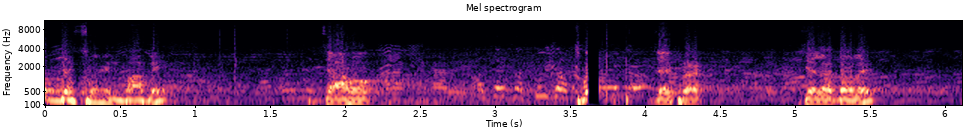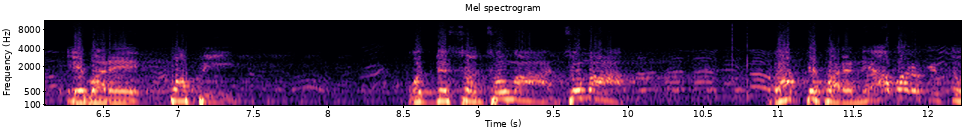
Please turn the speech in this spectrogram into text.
উদ্দেশ্যহীন ভাবে যা হোক, জয়পুরহাট জেলা দলে এবারে পপি, উদ্দেশ্য রাখতে পারেনি আবারও কিন্তু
